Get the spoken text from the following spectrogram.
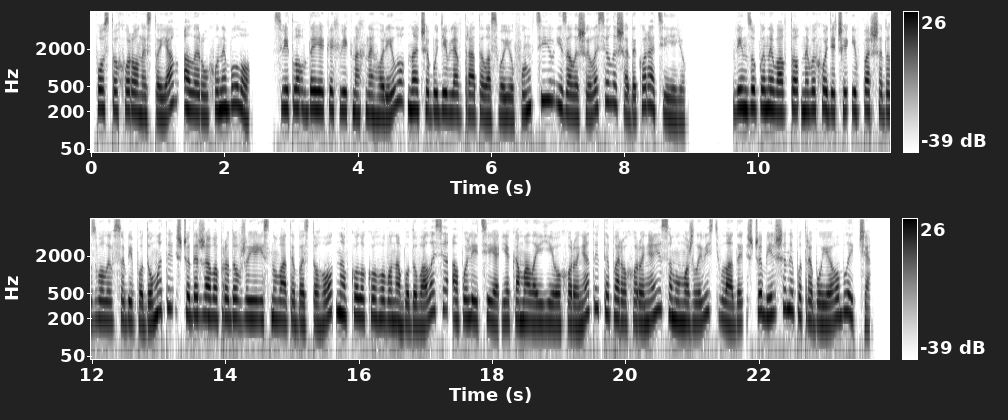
Пост охорони стояв, але руху не було. Світло в деяких вікнах не горіло, наче будівля втратила свою функцію і залишилася лише декорацією. Він зупинив авто, не виходячи, і вперше дозволив собі подумати, що держава продовжує існувати без того, навколо кого вона будувалася, а поліція, яка мала її охороняти, тепер охороняє саму можливість влади, що більше не потребує обличчя.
